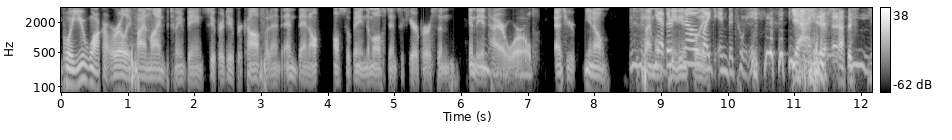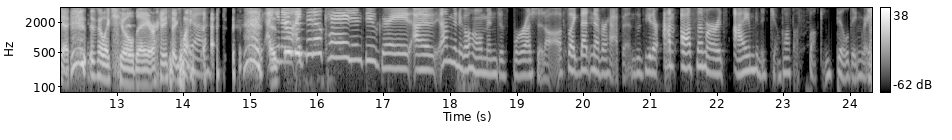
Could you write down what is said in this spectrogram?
boy, you walk a really fine line between being super duper confident and then also being the most insecure person in the entire Mhm. world as you're, you know, to Mhm. Yeah, there's no like in between. yeah, yeah, yeah, there's yeah, there's no like chill day or anything like Yeah. that. Like, I- you know, I did okay, I didn't do great. I I'm gonna go home and just brush it off. Like that never happens. It's either I'm awesome or it's I'm gonna jump off a fucking building right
